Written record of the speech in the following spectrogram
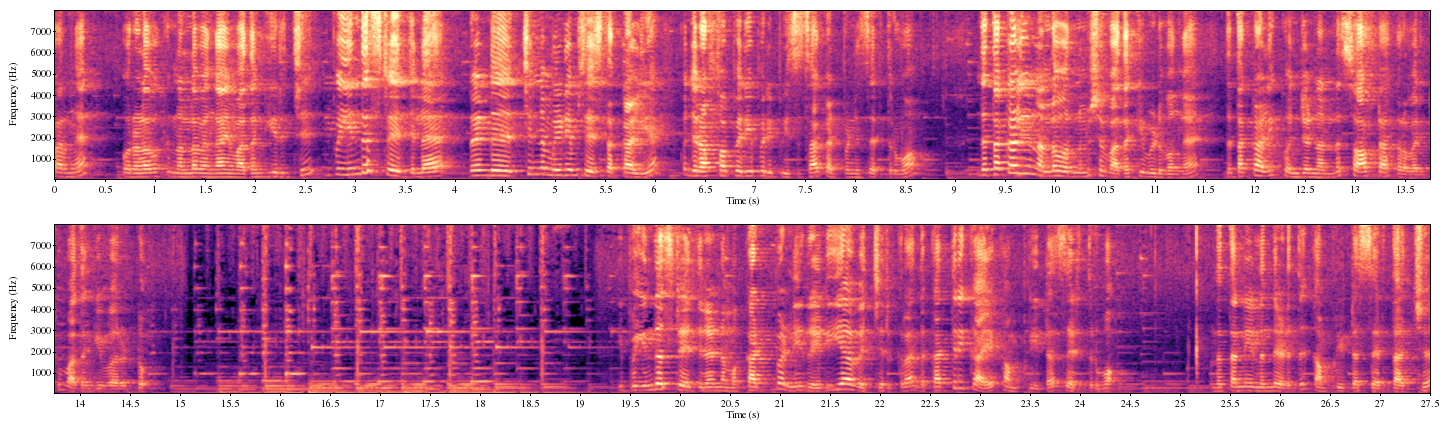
பாருங்கள் ஓரளவுக்கு நல்ல வெங்காயம் வதங்கிருச்சு. இப்போ இந்த ஸ்டேஜில் ரெண்டு சின்ன மீடியம் சைஸ் தக்காளியை கொஞ்சம் ரஃப்பாக பெரிய பெரிய பீசஸாக கட் பண்ணி சேர்த்துருவோம் இந்த தக்காளியும் நல்லா ஒரு நிமிஷம் வதக்கி விடுவோங்க. இந்த தக்காளி கொஞ்சம் நல்லா சாஃப்ட் ஆகிற வரைக்கும் வதங்கி வரட்டும். இப்போ இந்த ஸ்டேஜில் நம்ம கட் பண்ணி ரெடியாக வச்சுருக்கிற அந்த கத்திரிக்காயை கம்ப்ளீட்டாக சேர்த்துருவோம் அந்த தண்ணியிலேருந்து எடுத்து கம்ப்ளீட்டாக சேர்த்தாச்சு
